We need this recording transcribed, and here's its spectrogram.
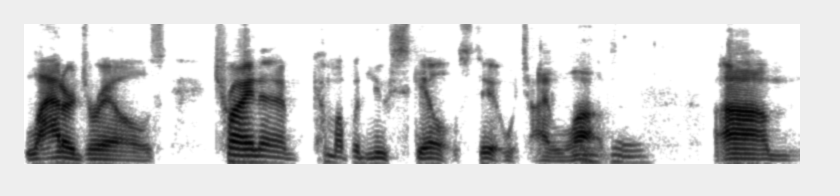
ladder drills, trying to come up with new skills too, which I loved. Mm-hmm. Um,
